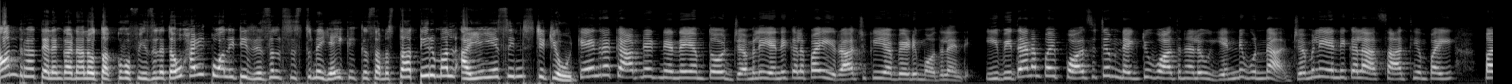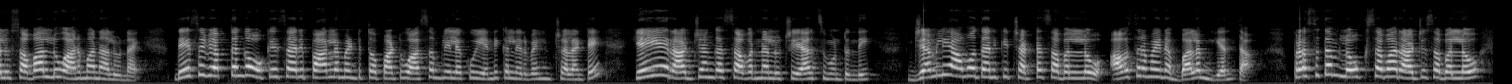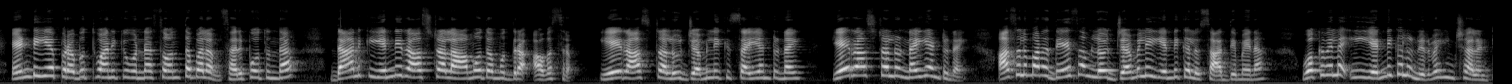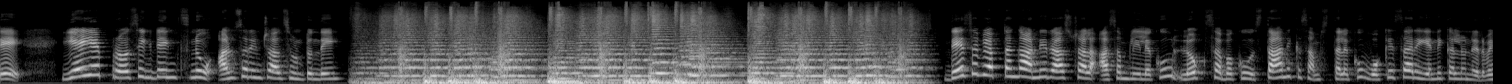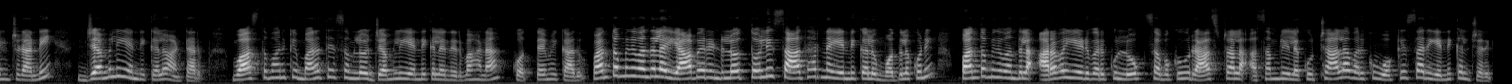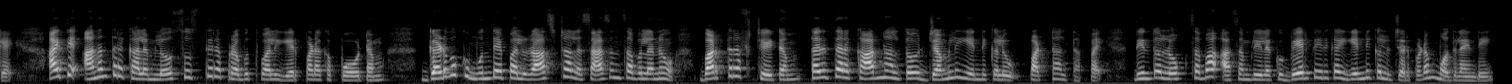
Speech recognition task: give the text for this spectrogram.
ఆంధ్ర తెలంగాణలో తక్కువ ఫీజులతో high quality results ఇస్తున్న ఏకైక సంస్థ తిరుమల్ ఐఏఎస్ ఇన్స్టిట్యూట్. కేంద్ర కేబినెట్ నిర్ణయంతో జమిలి ఎన్నికలపై రాజకీయ వేడి మొదలైంది. ఈ విధానంపై పాజిటివ్ నెగిటివ్ వాదనలు ఎన్ని ఉన్నా జమిలీ ఎన్నికల సాధ్యంపై పలు సవాళ్ళు అనుమానాలున్నాయి. దేశవ్యాప్తంగా ఒకేసారి పార్లమెంటుతో పాటు అసెంబ్లీలకు ఎన్నికలు నిర్వహించాలంటే ఏ ఏ రాజ్యాంగ సవరణలు చేయాల్సి ఉంటుంది? జమిలీ ఆమోదానికి చట్టసభల్లో అవసరమైన బలం ఎంత? ప్రస్తుతం లోక్సభ రాజ్యసభల్లో ఎన్డీఏ ప్రభుత్వానికి ఉన్న సొంత బలం సరిపోతుందా? దానికి ఎన్ని రాష్ట్రాల ఆమోద ముద్ర అవసరం? ఏ రాష్ట్రాలు జమిలీకి సై అంటున్నాయి? ఏ రాష్ట్రాలు నై అంటున్నాయి? అసలు మన దేశంలో జమిలీ ఎన్నికలు సాధ్యమేనా? ఒకవేళ ఈ ఎన్నికలు నిర్వహించాలంటే ఏ ఏ ప్రొసీడింగ్స్ను అనుసరించాల్సి ఉంటుంది? దేశవ్యాప్తంగా అన్ని రాష్ట్రాల అసెంబ్లీలకు లోక్సభకు స్థానిక సంస్థలకు ఒకేసారి ఎన్నికలను నిర్వహించడాన్ని జమిలీ ఎన్నికలు అంటారు. వాస్తవానికి మన దేశంలో జమిలీ ఎన్నికల నిర్వహణ కొత్తేమీ కాదు. పంతొమ్మిది వందల యాభై రెండులో తొలి సాధారణ ఎన్నికలు మొదలుకొని పంతొమ్మిది వందల అరవై ఏడు వరకు లోక్సభకు రాష్ట్రాల అసెంబ్లీలకు చాలా వరకు ఒకేసారి ఎన్నికలు జరిగాయి. అయితే అనంతర కాలంలో సుస్థిర ప్రభుత్వాలు ఏర్పడకపోవటం గడువుకు ముందే పలు రాష్ట్రాల శాసనసభలను బర్తరఫ్ చేయటం తదితర కారణాలతో జమిలీ ఎన్నికలు పట్టాలు తప్పాయి. దీంతో లోక్సభ అసెంబ్లీలకు వేర్వేరుగా ఎన్నికలు జరపడం మొదలైంది.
